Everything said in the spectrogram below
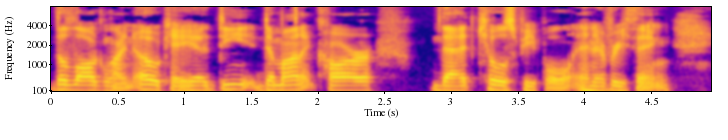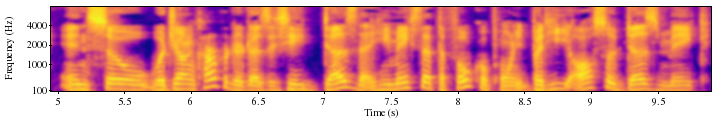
the log line. okay, a de- demonic car that kills people and everything. And so what John Carpenter does is he does that. He makes that the focal point, but he also does make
